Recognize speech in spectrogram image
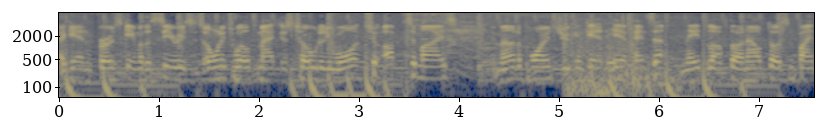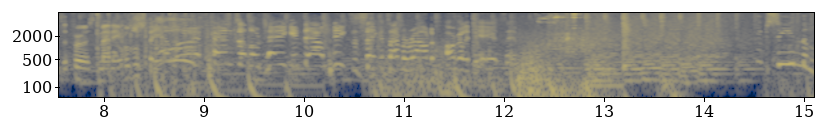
Again, first game of the series. It's only 12 matches total. You want to optimize the amount of points you can get here. Penta, Nate locked on out, doesn't find the first man. Able to stay alive. Penta, though, taking down. Peaks the second time around. Apocalypse hits him seeing them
